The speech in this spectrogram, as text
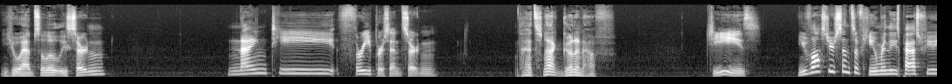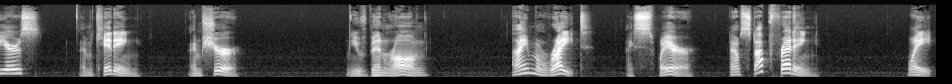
You absolutely certain? 93% certain. That's not good enough. Geez, you've lost your sense of humor these past few years? I'm kidding. I'm sure. You've been wrong. I'm right. I swear. Now stop fretting. Wait.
